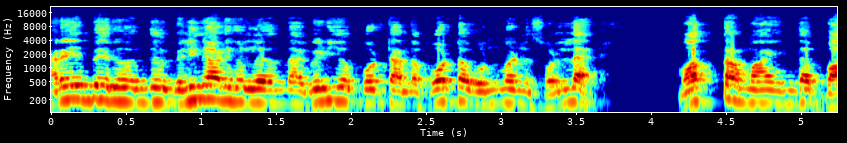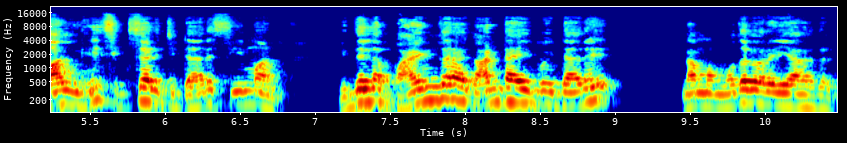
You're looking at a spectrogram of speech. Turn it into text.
நிறைய பேர் வந்து வெளிநாடுகளில் இருந்தா வீடியோ போட்டு அந்த போட்டோ உண்மைன்னு சொல்ல மொத்தமா இந்த பால்லையும் சிக்ஸ் அடிச்சிட்டாரு சீமான். இதுல பயங்கர காண்டாகி போயிட்டாரு நம்ம முதல்வர் ஐயார்கள்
